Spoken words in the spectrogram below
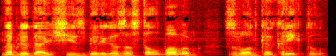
наблюдающий с берега за Столбовым, звонко крикнул.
